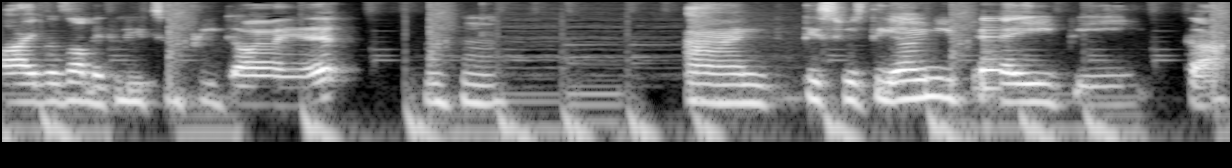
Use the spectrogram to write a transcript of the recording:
I was on a gluten free diet. Mm-hmm and this was the only baby that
